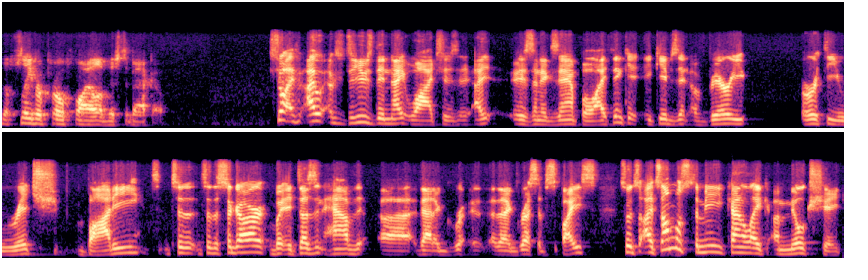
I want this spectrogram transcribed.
the flavor profile of this tobacco? So I, I, to use the Night Watch as, I, as an example, I think it, it gives it a very earthy, rich body to, to the cigar, but it doesn't have uh, that, aggr- that aggressive spice. So it's it's almost to me kind of like a milkshake.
